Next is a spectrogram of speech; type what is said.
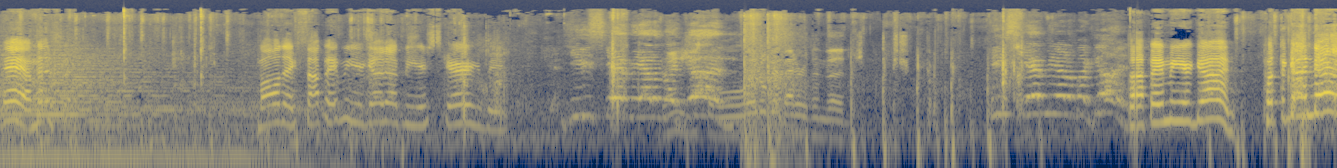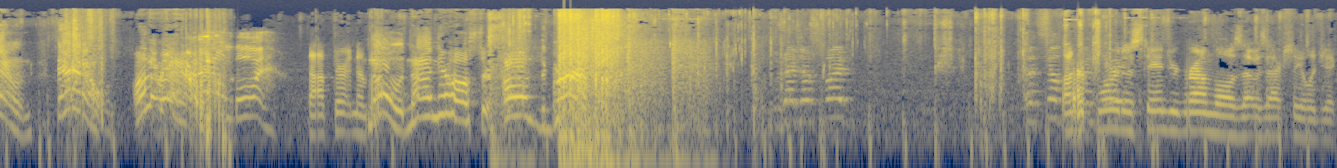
Hey, I'm innocent. Maldick, stop aiming your gun at me. You're scaring me. You scared me out of my gun! A little bit better than the. He scared me out of my gun! Stop aiming your gun. Put the gun down. Down. On the ground. Down, boy. Stop threatening him. No, not in your holster. On the ground. Was that justified? That's self Under Florida's stand your ground laws, that was actually a legit.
